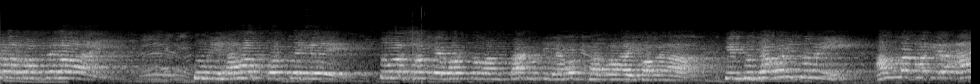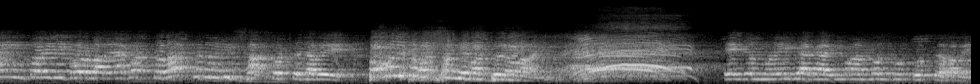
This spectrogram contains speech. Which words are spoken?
তোমার বাপদের লড়াই। তুমি নামাজ পড়তে গেলে তোমার সঙ্গে বর্তমান চাকরি ব্যবস্থা লড়াই হবে না। কিন্তু যখনই তুমি আল্লাহ পাকের আইন তৈরি করবার একত্র বাক্যে তুমি বিশ্বাস করতে যাবে, তখনই তোমার সঙ্গে বাধ্য লড়াই। এই জন্য এই জায়গায় ইমান মজবুত করতে হবে।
